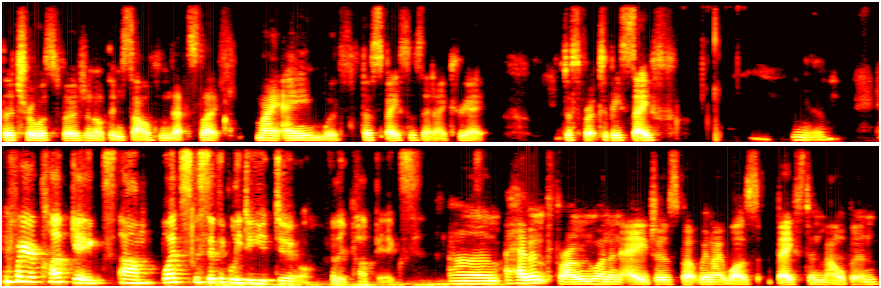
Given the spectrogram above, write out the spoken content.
the truest version of themselves and that's like my aim with the spaces that i create just for it to be safe. Yeah. And for your club gigs um, what specifically do you do for the club gigs? Um, i haven't thrown one in ages but when i was based in melbourne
